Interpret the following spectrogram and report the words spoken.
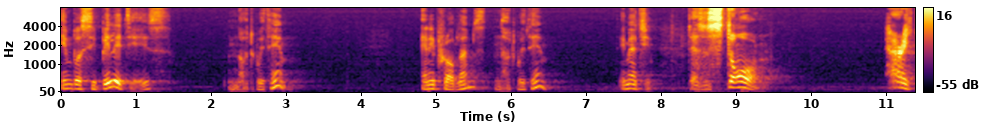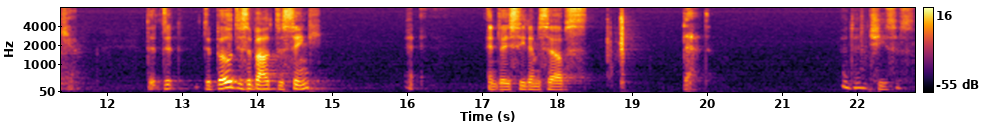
Impossibilities, not with him. Any problems, not with him. Imagine, there's a storm, hurricane. The, the, the boat is about to sink, and they see themselves dead. And then Jesus,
